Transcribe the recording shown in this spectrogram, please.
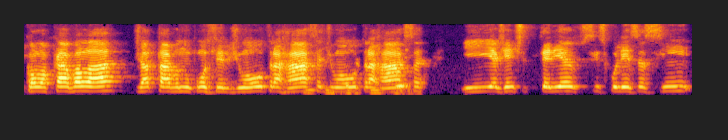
colocava lá já estava no conselho de uma outra raça, de uma outra raça, e a gente teria, se escolhesse assim,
